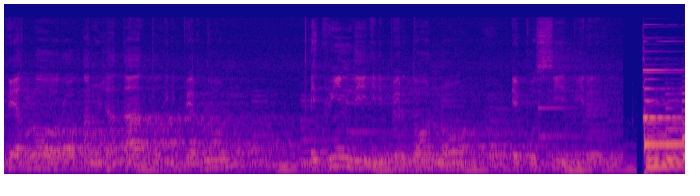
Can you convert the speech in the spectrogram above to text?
per loro hanno già dato il perdono e quindi il perdono è possibile.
